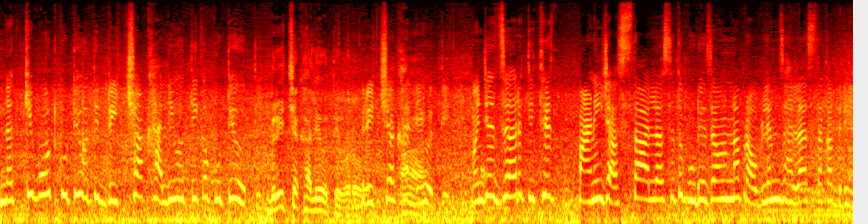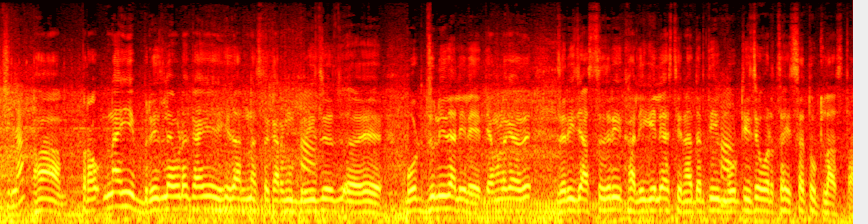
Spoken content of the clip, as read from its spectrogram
नक्की बोट कुठे होती? ब्रिजच्या खाली होती का कुठे होती? ब्रिजच्या खाली होती बरोबर. ब्रिजच्या खाली. होती. म्हणजे जर तिथे पाणी जास्त आलं असतं तर पुढे जाऊन ना प्रॉब्लेम झाला असता का ब्रिजला हां प्रॉ नाही ब्रिजला एवढं काही हे झालं नसतं कारण ब्रिज बोट जुनी झालेली आहे. त्यामुळे काय जरी जास्त जरी खाली गेली असती ना तर ती. बोटीचा वरचा हिस्सा तुटला असता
